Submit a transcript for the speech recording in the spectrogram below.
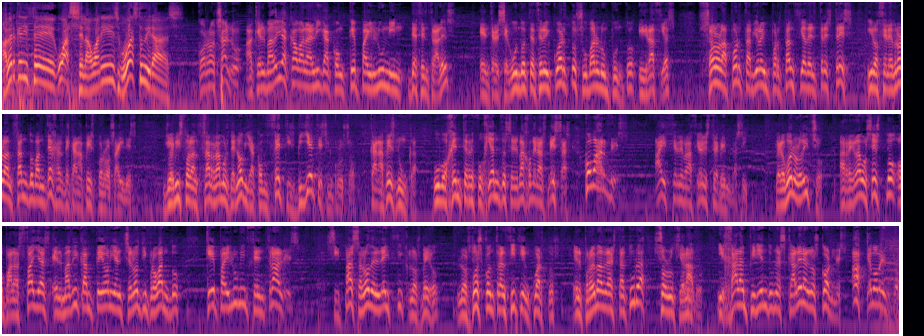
A ver qué dice Guas, el aguanís. Guas, tú dirás. Corrochano, ¿a que el Madrid acaba la liga con Kepa y Lunin de centrales? Entre el segundo, tercero y cuarto sumaron un punto, y gracias. Solo la porta vio la importancia del 3-3 y lo celebró lanzando bandejas de canapés por los aires. Yo he visto lanzar ramos de novia, confetis, billetes incluso. Canapés nunca. Hubo gente refugiándose debajo de las mesas. ¡Cobardes! Hay celebraciones tremendas, sí. Pero bueno, lo dicho, arreglamos esto o para las fallas el Madrid campeón y Ancelotti probando Kepa y Lunin centrales. Si pasa lo del Leipzig, los veo. Los dos contra el City en cuartos. El problema de la estatura solucionado. Y jalan pidiendo una escalera en los cornes. ¡Ah, qué momento!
